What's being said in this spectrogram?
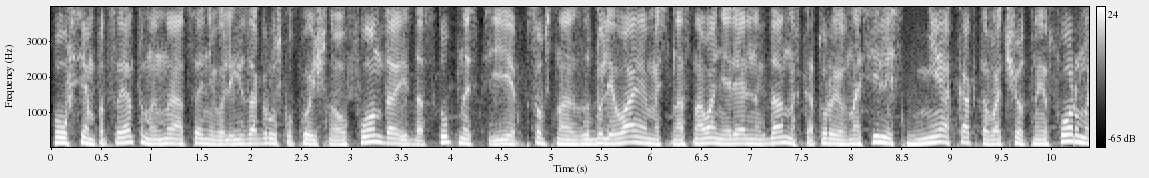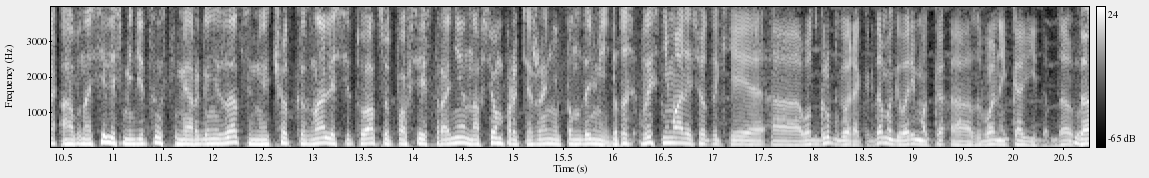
по всем пациентам, и мы оценивали и загрузку коечного фонда, и доступность, и, собственно, заболеваемость на основании реальных данных, которые вносились не как-то в отчетные формы, а вносились медицинскими организациями, четко знали ситуацию по всей стране на всем протяжении пандемии. Ну, то есть вы снимали все-таки, э, вот грубо говоря, когда мы говорим о, о заболевании ковидом, да, да.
